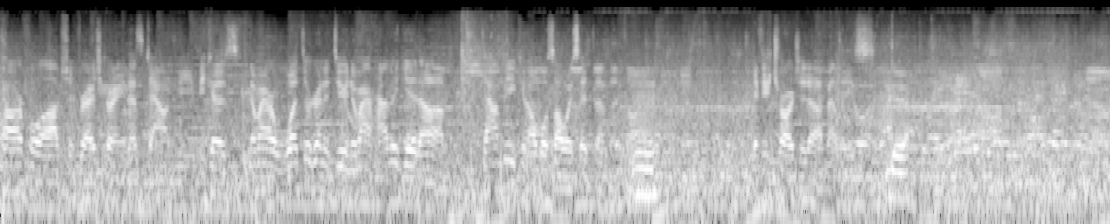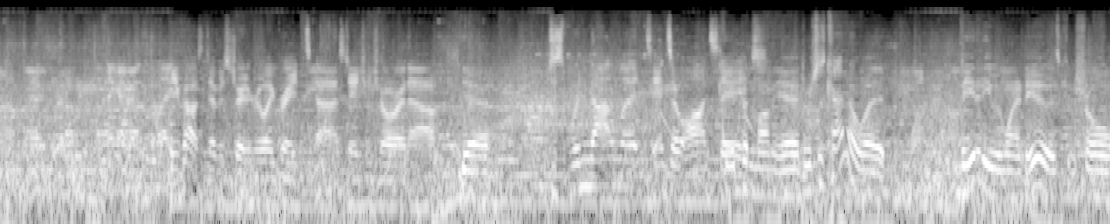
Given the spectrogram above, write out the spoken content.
powerful option for edge guarding. That's down B because no matter what they're gonna do, no matter how they get up, down B can almost always hit them. Mm. If you charge it up, at least. Yeah. B-Pow is demonstrating really great uh, stage control right now. Yeah. Just would not let Tinto on stage. Keeping him on the edge, which is kind of what DDD would want to do is control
